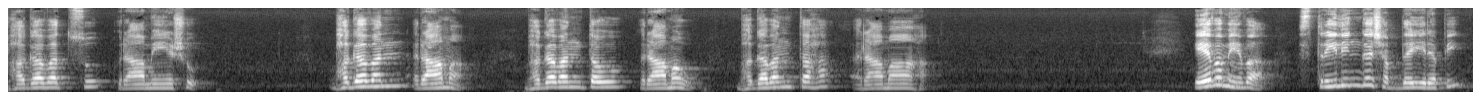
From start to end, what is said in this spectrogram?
भगवत्सु रामेषु। भगवन् राम। भगवन्तौ रामौ। भगवन्तः रामाः। एवमेव स्त्रीलिङ्गशब्दैरपि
